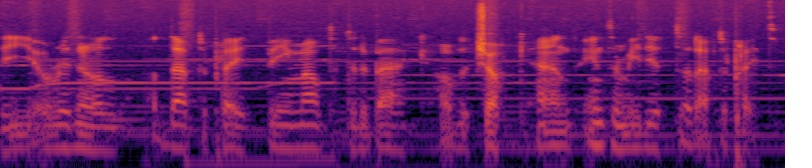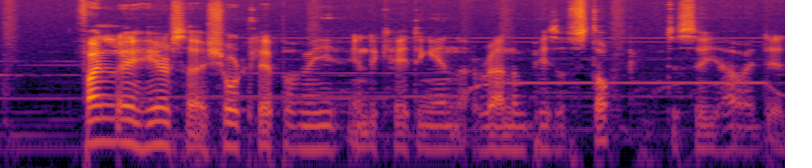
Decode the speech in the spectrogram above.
the original adapter plate being mounted to the back of the chuck and intermediate adapter plate. Finally here's a short clip of me indicating in a random piece of stock to see how I did.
